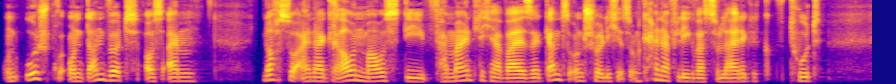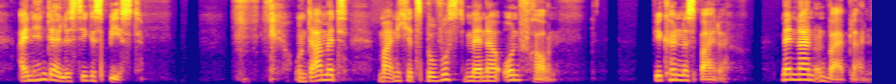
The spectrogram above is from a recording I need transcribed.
Und, und dann wird aus einem noch so einer grauen Maus, die vermeintlicherweise ganz unschuldig ist und keiner Pflege was zuleide tut, ein hinterlistiges Biest. Und damit meine ich jetzt bewusst Männer und Frauen. Wir können es beide. Männlein und Weiblein.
